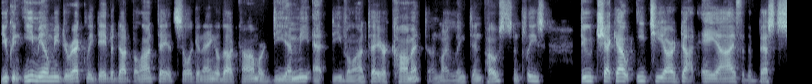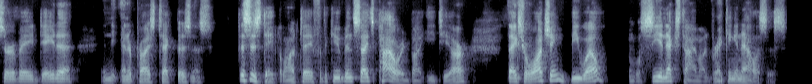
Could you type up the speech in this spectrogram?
You can email me directly, david.vellante at siliconangle.com or DM me at dvellante or comment on my LinkedIn posts. And please do check out etr.ai for the best survey data in the enterprise tech business. This is Dave Vellante for theCUBE Insights powered by ETR. Thanks for watching, be well, and we'll see you next time on Breaking Analysis.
